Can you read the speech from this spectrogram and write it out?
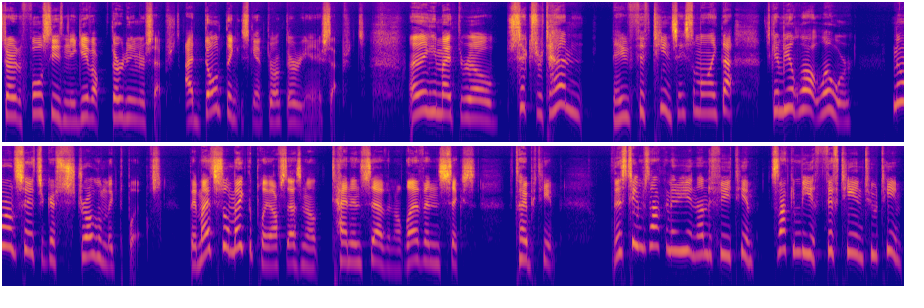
started a full season, he gave up 30 interceptions. I don't think he's going to throw 30 interceptions. I think he might throw six or 10, maybe 15, say something like that. It's going to be a lot lower. New Orleans Saints are going to struggle to make the playoffs. They might still make the playoffs as a 10 and 7, 11 and 6 type of team. This team's not going to be an undefeated team. It's not going to be a 15 and 2 team.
